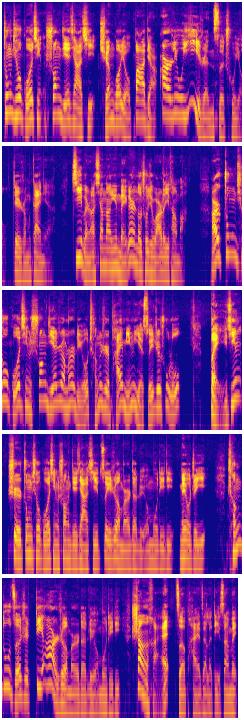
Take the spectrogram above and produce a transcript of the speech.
中秋国庆双节假期，全国有八点二六亿人次出游，这是什么概念啊？基本上相当于每个人都出去玩了一趟吧。而中秋国庆双节热门旅游城市排名也随之出炉。北京是中秋国庆双节假期最热门的旅游目的地，没有之一。成都则是第二热门的旅游目的地，上海则排在了第三位。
